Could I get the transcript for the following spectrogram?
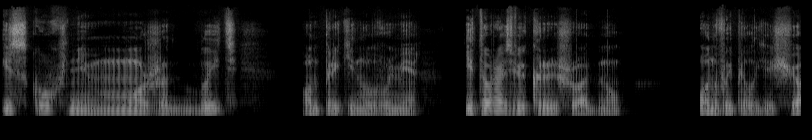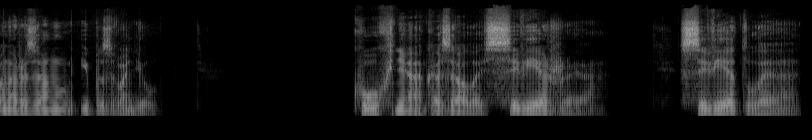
из кухни, может быть...» Он прикинул в уме. «И то разве крышу одну?» Он выпил еще на розану и позвонил. Кухня оказалась свежая, светлая,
